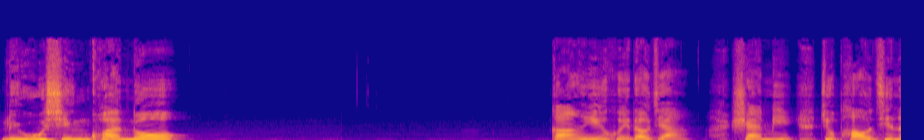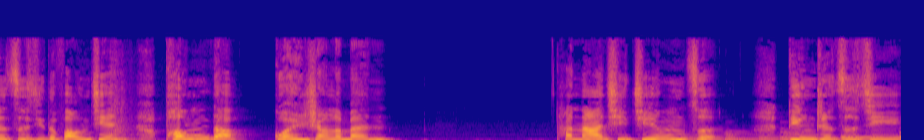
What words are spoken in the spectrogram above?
流行款哦。”刚一回到家，山米就跑进了自己的房间，砰的关上了门。他拿起镜子，盯着自己，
